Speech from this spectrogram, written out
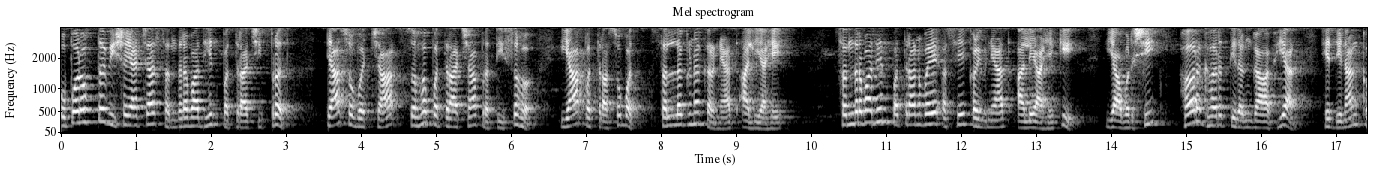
उपरोक्त विषयाच्या संदर्भाधीन पत्राची प्रत त्यासोबतच्या सहपत्राच्या प्रतीसह या पत्रासोबत संलग्न करण्यात आली आहे. संदर्भाधीन पत्रान्वये असे कळविण्यात आले आहे की यावर्षी हर घर तिरंगा अभियान हे दिनांक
